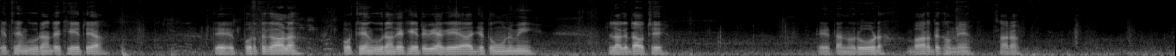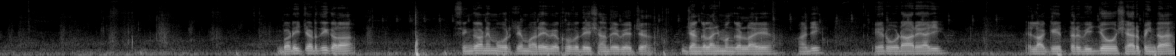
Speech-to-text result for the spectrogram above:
ਇੱਥੇ ਅੰਗੂਰਾਂ ਦੇ ਖੇਤ ਆ ਤੇ ਪੁਰਤਗਾਲ ਉੱਥੇ ਅੰਗੂਰਾਂ ਦੇ ਖੇਤ ਵੀ ਹੈਗੇ ਆ, ਜੈਤੂਨ ਵੀ ਲੱਗਦਾ ਉੱਥੇ। ਤੇ ਤੁਹਾਨੂੰ ਰੋਡ ਬਾਹਰ ਦਿਖਾਉਨੇ ਆ ਸਾਰਾ। ਬੜੀ ਚੜ੍ਹਦੀ ਕਲਾ। ਸਿੰਘਾਂ ਨੇ ਮੋਰਚੇ ਮਾਰੇ, ਵੇਖੋ ਵਿਦੇਸ਼ਾਂ ਦੇ ਵਿੱਚ ਜੰਗਲਾਂ 'ਚ ਮੰਗਲ ਲਾਏ ਆ। ਹਾਂਜੀ, ਇਹ ਰੋਡ ਆ ਰਿਹਾ ਜੀ। ਇਹ ਲਾਗੇ ਤਰਵੀਜੋ ਸ਼ਹਿਰ ਪੈਂਦਾ ਹੈ,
